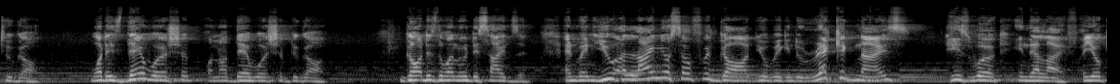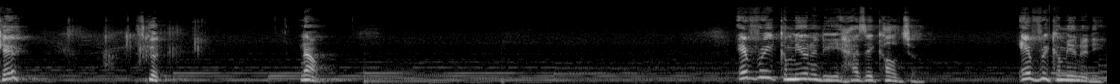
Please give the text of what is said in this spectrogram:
to God. What is their worship or not their worship to God. God is the one who decides it. And when you align yourself with God, you begin to recognize His work in their life. Are you okay? It's good. Now, every community has a culture. Every community,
